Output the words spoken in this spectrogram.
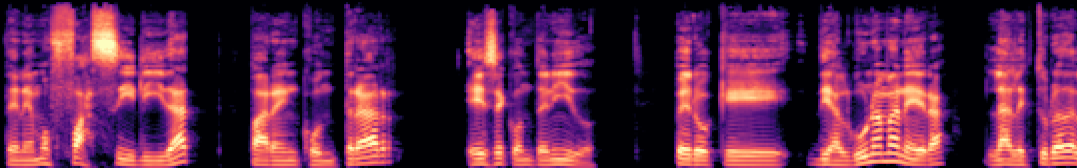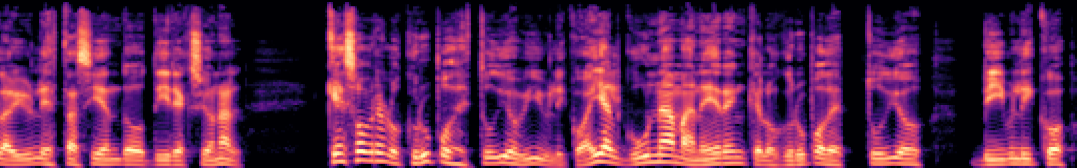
tenemos facilidad para encontrar ese contenido, pero que de alguna manera la lectura de la Biblia está siendo direccional. ¿Qué sobre los grupos de estudio bíblico? ¿Hay alguna manera en que los grupos de estudio bíblico,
